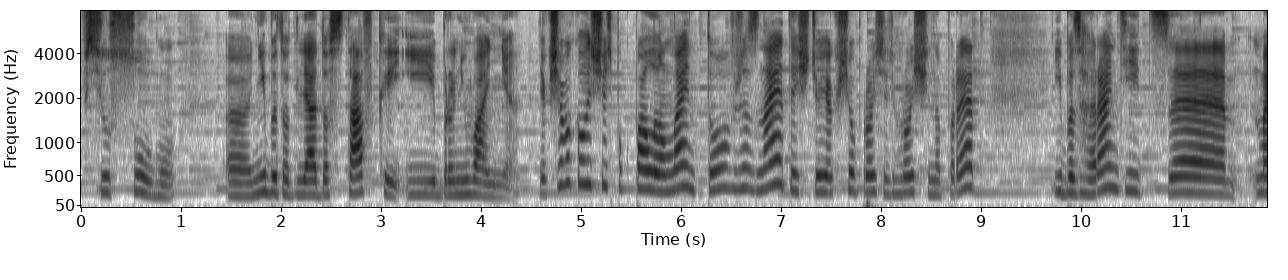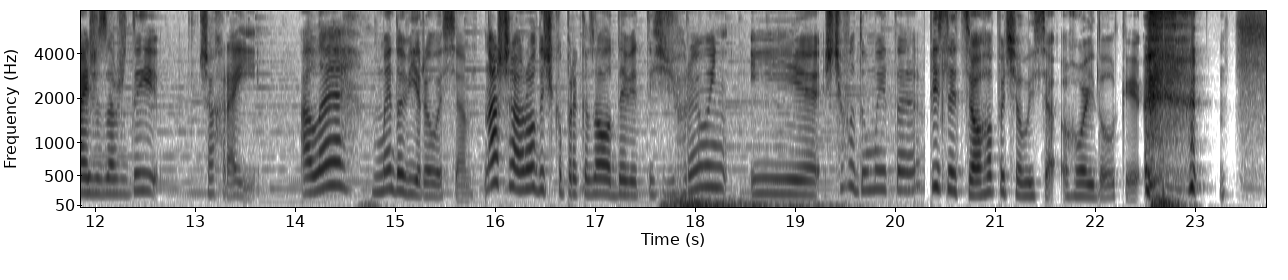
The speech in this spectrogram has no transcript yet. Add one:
всю суму, е, нібито для доставки і бронювання. Якщо ви колись щось покупали онлайн, то вже знаєте, що якщо просять гроші наперед і без гарантій, це майже завжди шахраї. Але ми довірилися. Наша родичка приказала 9 тисяч гривень, і що ви думаєте? Після цього почалися гойдалки.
